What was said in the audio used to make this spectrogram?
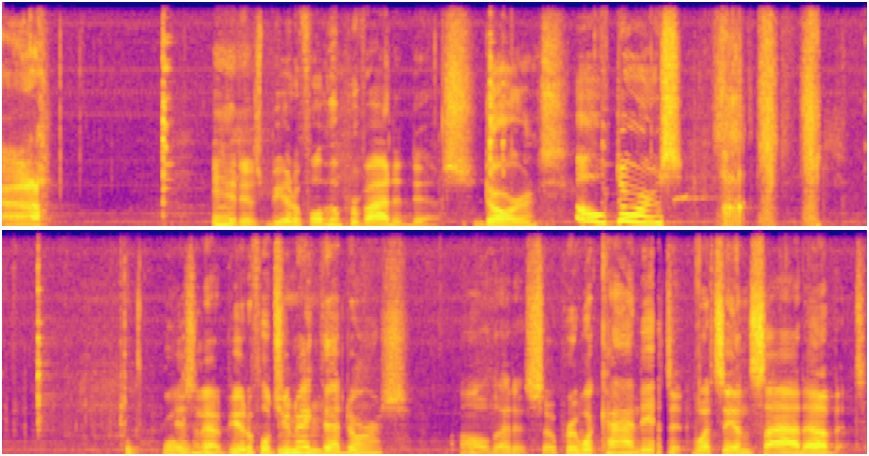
Ugh. It is beautiful. Who provided this? Doris. Oh, Doris. Well, Isn't that beautiful? Did you make mm-hmm. that, Doris? Oh, that is so pretty. What kind is it? What's inside of it?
